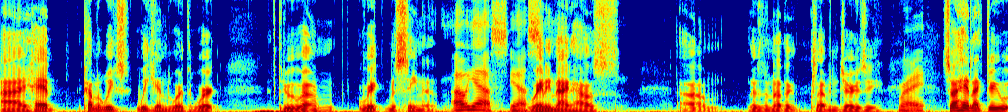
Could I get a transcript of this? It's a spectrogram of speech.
I had a couple of weeks weekend worth of work through um, Rick Messina, Oh yes. Yes. Rainy Night House. Um, there's another club in Jersey, Right. So I had like three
